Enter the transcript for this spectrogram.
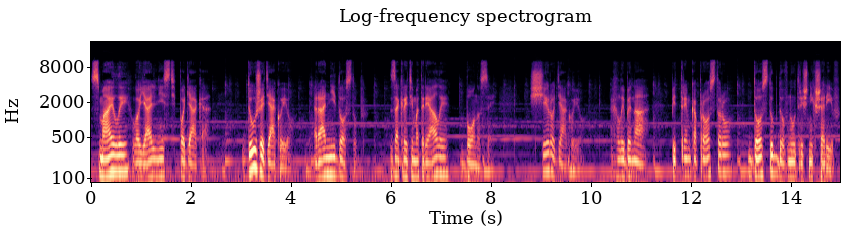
Смайли, лояльність, подяка. Дуже дякую. Ранній доступ. Закриті матеріали, бонуси. Щиро дякую. Глибина, підтримка простору, доступ до внутрішніх шарів.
